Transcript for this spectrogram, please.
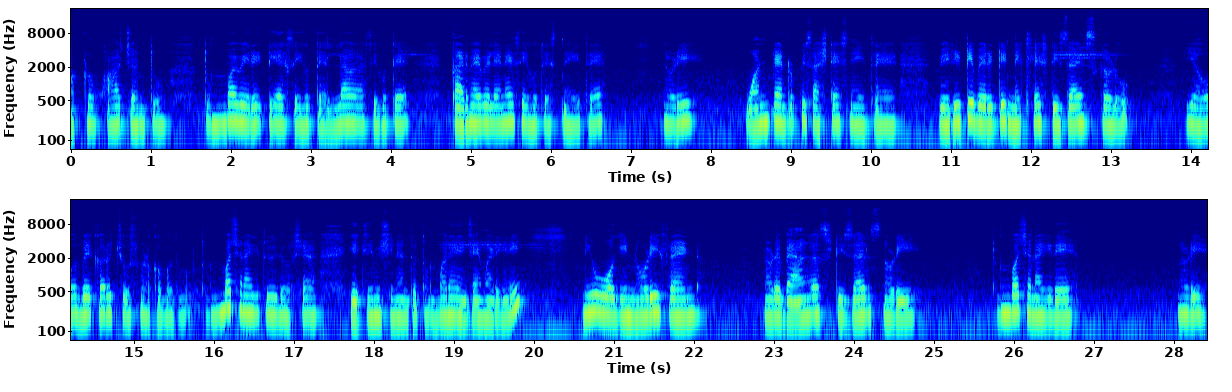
ಮಕ್ಕಳು ವಾಚ್ ಅಂತೂ ತುಂಬ ವೆರೈಟಿಯಾಗಿ ಸಿಗುತ್ತೆ, ಎಲ್ಲ ಸಿಗುತ್ತೆ. ಕಡಿಮೆ ಬೆಲೆನೇ ಸಿಗುತ್ತೆ ಸ್ನೇಹಿತರೆ. ನೋಡಿ ಒನ್ ಟೆನ್ ರುಪೀಸ್ ಅಷ್ಟೇ ಸ್ನೇಹಿತರೆ. ವೆರೈಟಿ ವೆರೈಟಿ ನೆಕ್ಲೆಸ್ ಡಿಸೈನ್ಸ್ಗಳು ಯಾವ್ದು ಬೇಕಾದ್ರೂ ಚೂಸ್ ಮಾಡ್ಕೋಬೋದು. ತುಂಬ ಚೆನ್ನಾಗಿತ್ತು ಇದು ವರ್ಷ. ಎಕ್ಸಿಬಿಷನ್ ಅಂತೂ ತುಂಬಾ ಎಂಜಾಯ್ ಮಾಡಿದ್ದೀನಿ ನೀವು ಹೋಗಿ ನೋಡಿ ಫ್ರೆಂಡ್ ನೋಡಿ ಬ್ಯಾಂಗಲ್ಸ್ ಡಿಸೈನ್ಸ್ ನೋಡಿ. ತುಂಬ ಚೆನ್ನಾಗಿದೆ. ನೋಡಿ.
